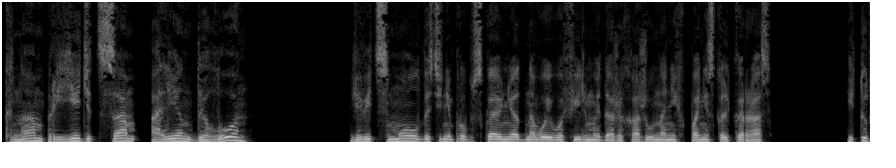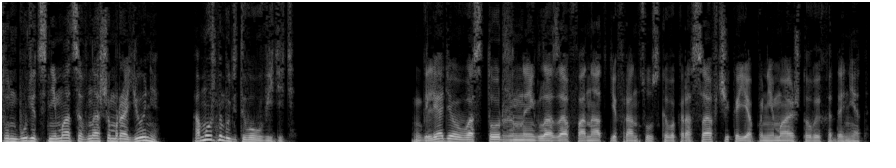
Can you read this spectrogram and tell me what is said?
К нам приедет сам Ален Делон? Я ведь с молодости не пропускаю ни одного его фильма и даже хожу на них по несколько раз. И тут он будет сниматься в нашем районе? А можно будет его увидеть? Глядя в восторженные глаза фанатки французского красавчика, я понимаю, что выхода нет.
